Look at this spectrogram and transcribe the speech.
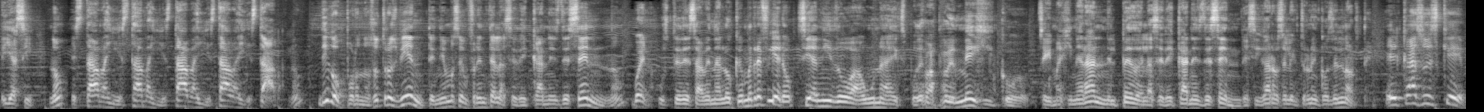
y así, ¿no? Estaba y estaba y estaba y estaba y estaba, ¿no? Digo, por nosotros bien, teníamos enfrente a las edecanes de Zen, ¿no? Bueno, ustedes saben a lo que me refiero. Si han ido a una expo de vapor en México, se imaginarán el pedo de las edecanes de Zen, de cigarros electrónicos del norte. El caso es que,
